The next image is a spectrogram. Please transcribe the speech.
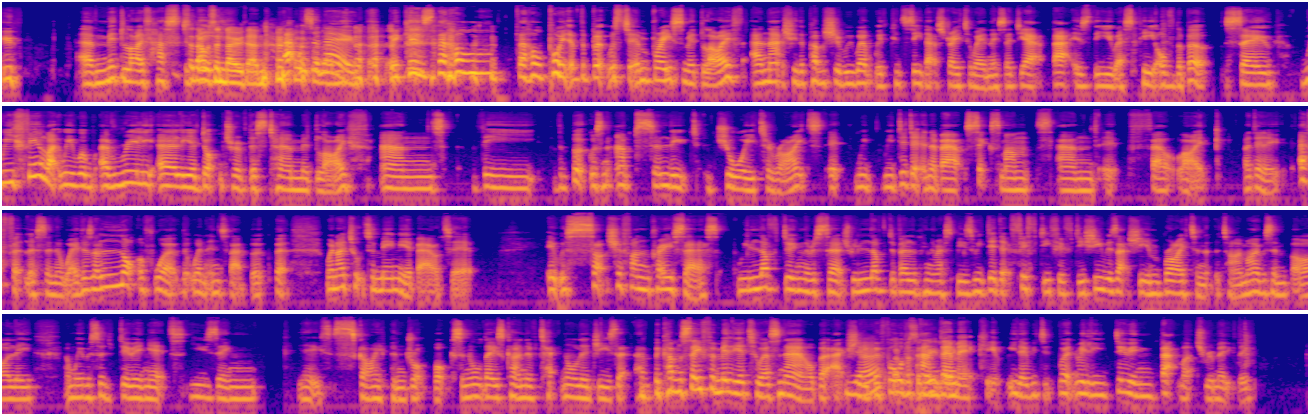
um, midlife has to. So that be, was a no then. that was a no because the whole the whole point of the book was to embrace midlife, and actually the publisher we went with could see that straight away, and they said, "Yeah, that is the USP of the book." So we feel like we were a really early adopter of this term midlife, and the the book was an absolute joy to write. It, we we did it in about six months, and it felt like I don't know, effortless in a way. There's a lot of work that went into that book. But when I talked to Mimi about it, it was such a fun process. We loved doing the research. We loved developing the recipes. We did it 50 50. She was actually in Brighton at the time. I was in Bali, and we were sort of doing it using you know, Skype and Dropbox and all those kind of technologies that have become so familiar to us now. But actually, yeah, before absolutely. the pandemic, it, you know, we weren't really doing that much remotely.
